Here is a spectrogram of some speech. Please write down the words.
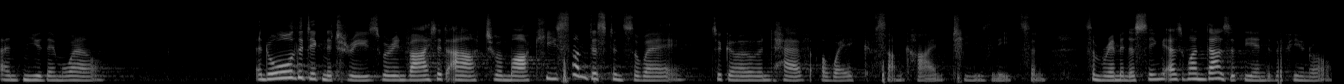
and knew them well. And all the dignitaries were invited out to a marquee some distance away to go and have a wake of some kind, teas and eats and some reminiscing, as one does at the end of a funeral.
